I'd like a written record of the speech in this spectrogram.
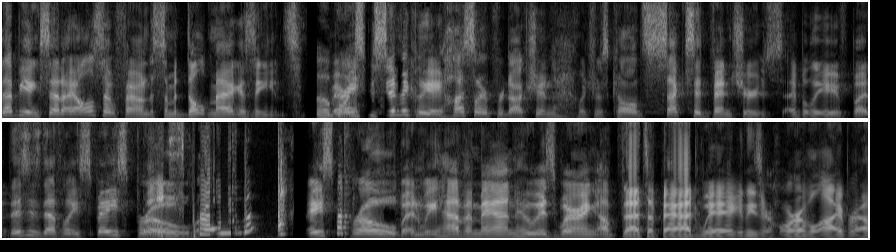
That being said, I also found some adult magazines. Oh, Very boy. specifically, a Hustler production, which was called Sex Adventures, I believe. But this is definitely Space Probe. Space probe? Space Probe, and we have a man who is wearing up. That's a bad wig, and these are horrible eyebrows.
